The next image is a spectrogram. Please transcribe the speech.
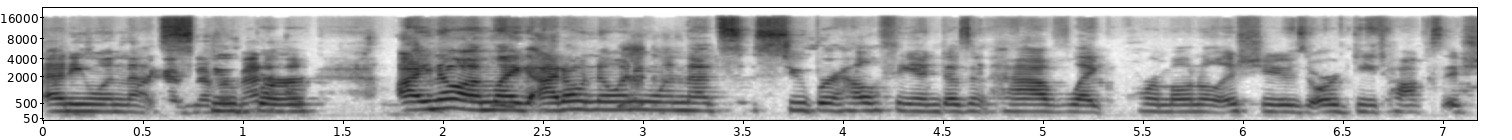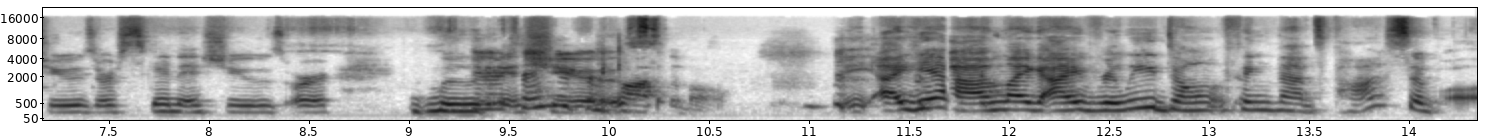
anyone that's Like, I've never met a super. I know. I'm like, I don't know anyone that's super healthy and doesn't have like hormonal issues or detox issues or skin issues or mood You're saying it's issues. impossible. Yeah, I'm like, I really don't think that's possible.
